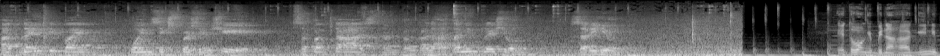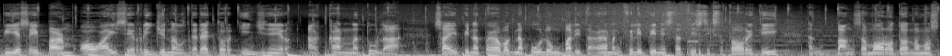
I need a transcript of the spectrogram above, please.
at 95.6% share sa pagtaas ng pangkalahatang inflation sa rehiyon. Ito ang ibinahagi ni PSA BARM OIC Regional Director Engineer Akan Natula sa ipinatawag na pulong balitaan ng Philippine Statistics Authority ng Bangsamoro Autonomous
